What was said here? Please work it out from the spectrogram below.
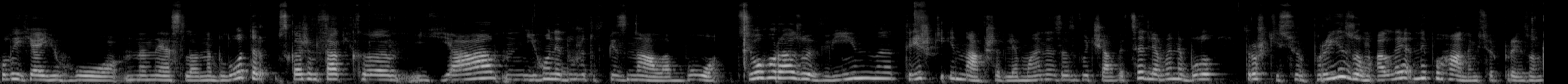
коли я його нанесла на блотер, скажімо так, е, я його не дуже то впізнала, бо цього разу він трішки інакше для мене зазвучав. І це для мене було трошки сюрпризом, але непоганим сюрпризом.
